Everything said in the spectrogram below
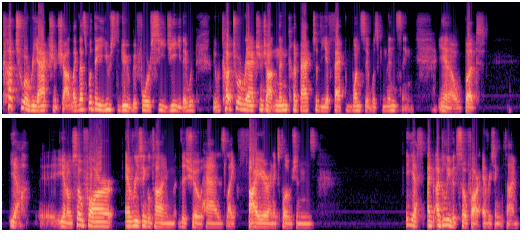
cut to a reaction shot. Like that's what they used to do before CG they would they would cut to a reaction shot and then cut back to the effect once it was convincing you know but yeah you know so far every single time this show has like fire and explosions yes I, I believe it so far every single time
